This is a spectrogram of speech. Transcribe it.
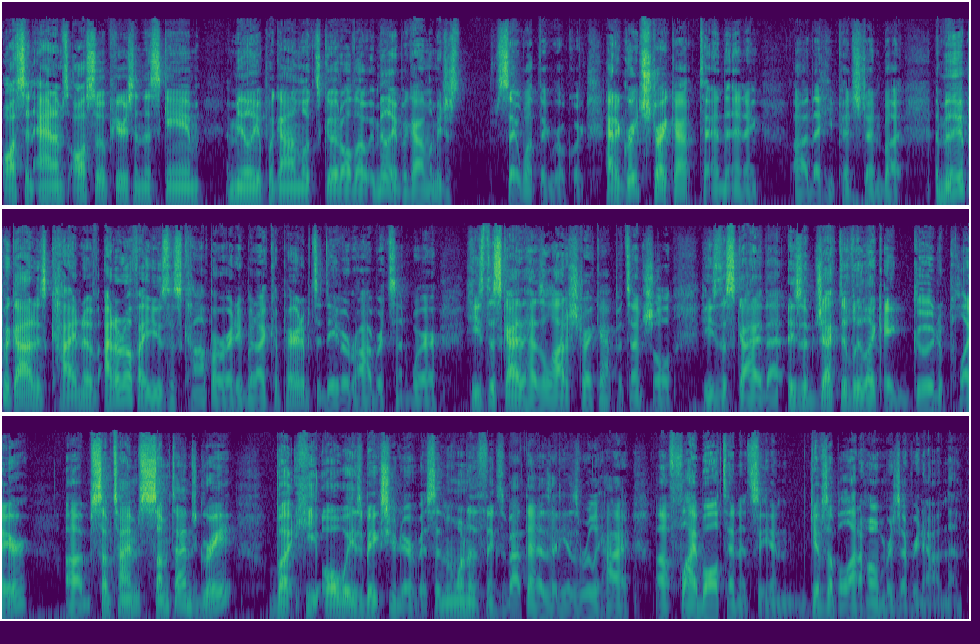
Austin Adams also appears in this game. Emilio Pagan looks good, although Emilio Pagan, let me just say one thing real quick. Had a great strikeout to end the inning uh, that he pitched in, but Emilio Pagan is kind of, I don't know if I used this comp already, but I compared him to David Robertson, where he's this guy that has a lot of strikeout potential. He's this guy that is objectively like a good player. Um, sometimes, sometimes great, but he always makes you nervous. And one of the things about that is that he has a really high uh, fly ball tendency and gives up a lot of homers every now and then.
